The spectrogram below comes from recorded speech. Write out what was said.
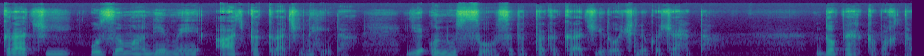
کراچی اس زمانے میں آج کا کراچی نہیں تھا۔ یہ انیس سو ستہتر کا کراچی روشنیوں کا شہر تھا۔ دوپہر کا وقت تھا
